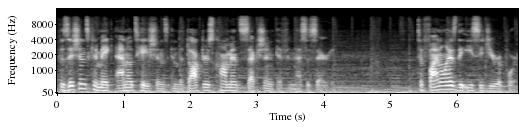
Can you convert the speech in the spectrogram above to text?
Physicians can make annotations in the doctor's comments section if necessary. To finalize the ECG report,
